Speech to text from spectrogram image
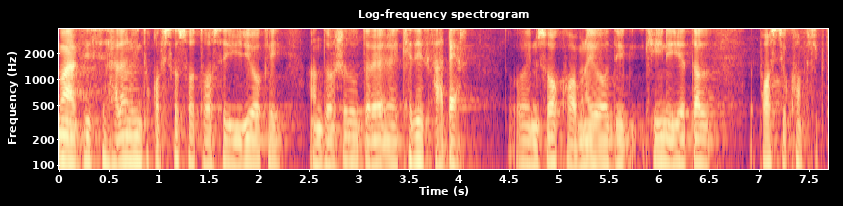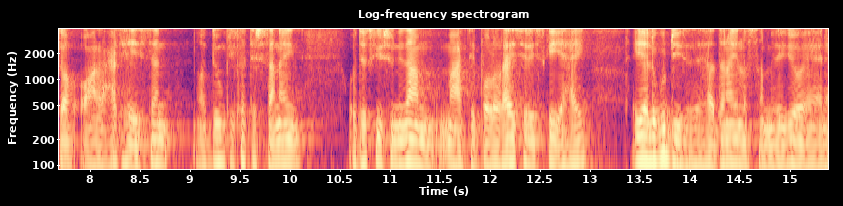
maaragtay sahlan inta qof iska soo toosay yidhi okay aan doorashada u dareen kadeedkaa dheer aynu soo koobnay oo dee keenaya dal post conflict ah oo aan lacag haysan oo adduunkii ka tirsanayn oo dadkiisu nidaam maaragtay polarizer iska yahay ayaa lagu dhiiraday haddana in la sameeyo een,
